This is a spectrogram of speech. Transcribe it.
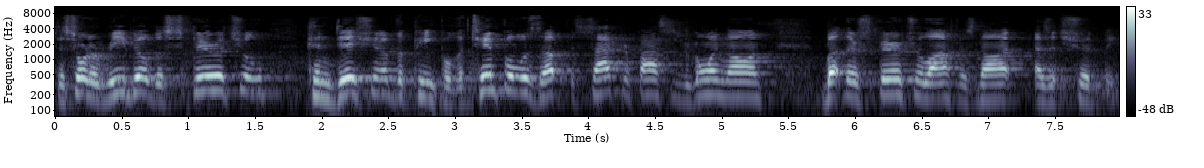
to sort of rebuild the spiritual condition of the people. The temple is up, the sacrifices are going on, but their spiritual life is not as it should be.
